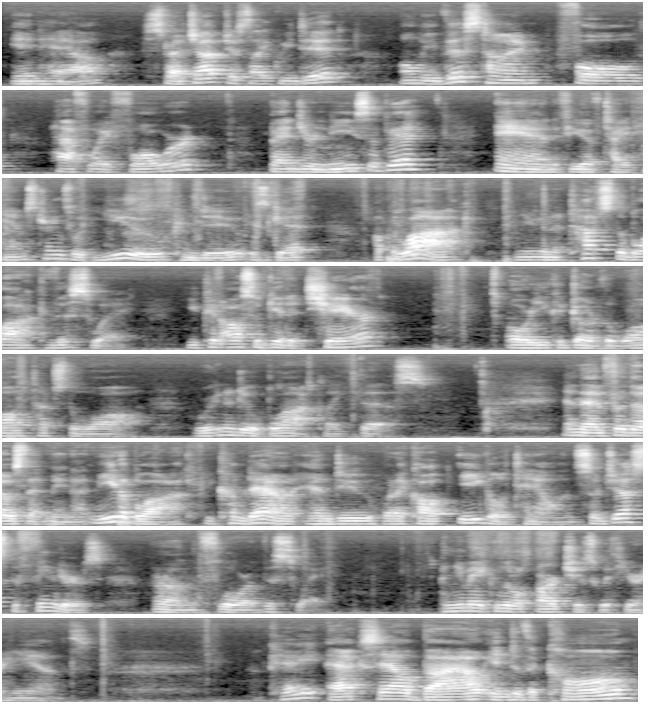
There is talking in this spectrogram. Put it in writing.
Inhale. Stretch up just like we did. Only this time, fold halfway forward. Bend your knees a bit. And if you have tight hamstrings, what you can do is get a block. And you're going to touch the block this way. You could also get a chair or you could go to the wall, touch the wall. We're going to do a block like this. And then for those that may not need a block, you come down and do what I call eagle talons. So just the fingers are on the floor this way. And you make little arches with your hands. Okay, exhale, bow into the calm,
